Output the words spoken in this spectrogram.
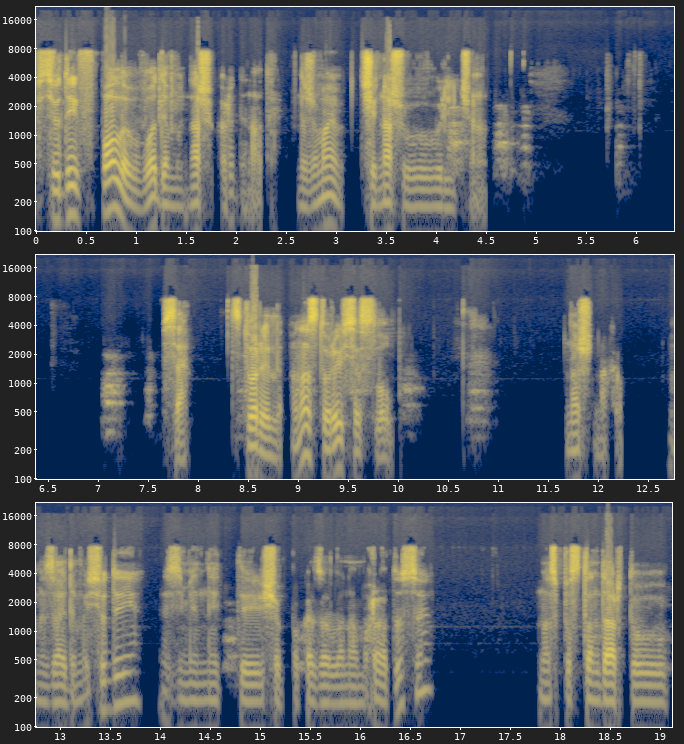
сюди в поле вводимо наші координати. Нажимаємо чи нашу величину. Все. Створили. У нас створився слоп. Наш нахил. Ми зайдемо сюди, змінити, щоб показало нам градуси. У нас по стандарту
